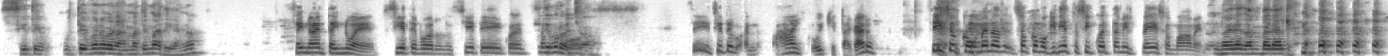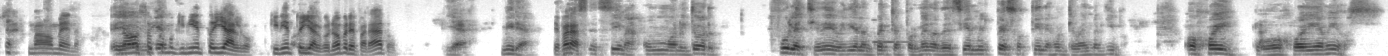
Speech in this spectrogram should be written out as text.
siete, usted es bueno para las matemáticas, ¿no? 6.99, 7 por 7, 7 por 8. Sí, 7 Ay, uy, que está caro. Sí, son como menos, son como 550 mil pesos más o menos. No era tan barato. más o menos. Eh, no, son como 500 y algo. 500 y algo, no, pero es barato. Ya, mira, encima, un monitor Full HD, hoy día lo encuentras por menos de 100 mil pesos, tienes un tremendo equipo. Ojo ahí, ojo ahí, amigos.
